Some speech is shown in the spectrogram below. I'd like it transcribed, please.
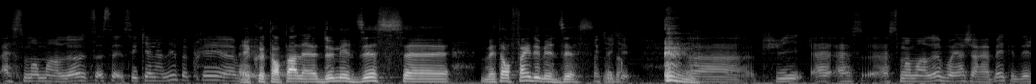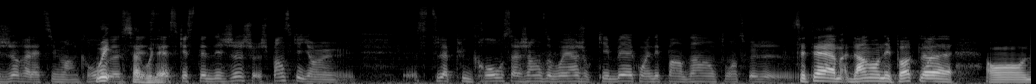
à ce moment-là, c'est quelle année à peu près? euh, ouais, Écoute, on parle de 2010, euh, mettons fin 2010. OK, mettons. OK. Euh, puis, à, à ce- à ce moment-là, Voyage Arabin était déjà relativement gros. Oui, là. ça roulait. Est-ce que c'était déjà, je, je pense qu'il y a un... C'est-tu la plus grosse agence de voyage au Québec ou indépendante? Ou en tout cas, je... C'était dans mon époque, là, on,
